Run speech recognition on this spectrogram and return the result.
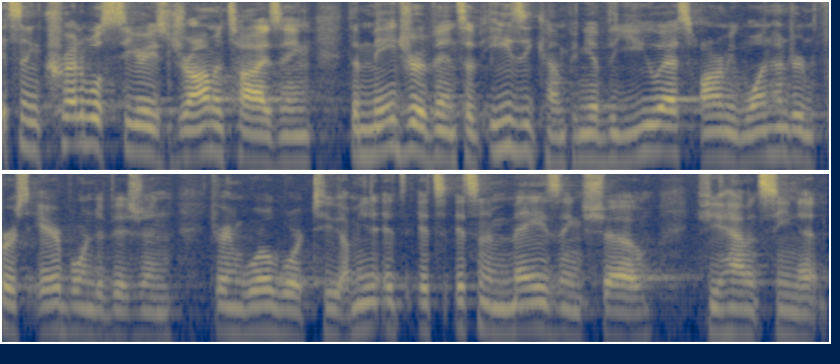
It's an incredible series dramatizing the major events of Easy Company of the U.S. Army 101st Airborne Division during World War II. I mean, it's, it's, it's an amazing show if you haven't seen it.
